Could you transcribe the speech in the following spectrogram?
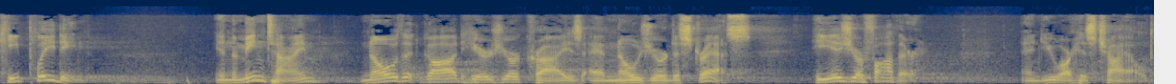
Keep pleading. In the meantime, know that God hears your cries and knows your distress. He is your Father, and you are His child.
